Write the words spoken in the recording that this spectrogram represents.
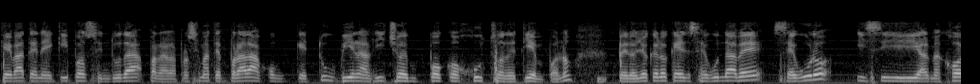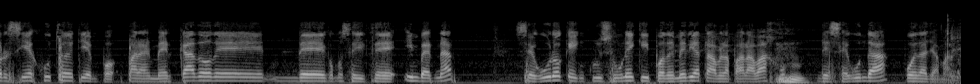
que va a tener equipos sin duda para la próxima temporada, aunque tú bien has dicho en poco justo de tiempo, ¿no? Pero yo creo que en segunda vez seguro y si a lo mejor si es justo de tiempo para el mercado de, de ¿cómo se dice? invernal, seguro que incluso un equipo de media tabla para abajo de segunda A pueda llamarlo.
